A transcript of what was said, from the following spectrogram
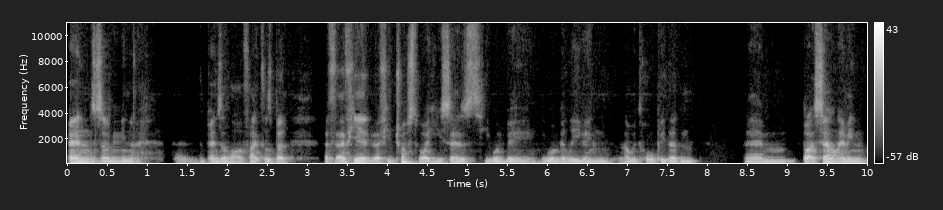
Depends. I mean, it depends on a lot of factors. But if, if you if you trust what he says, he won't be he won't be leaving. I would hope he didn't. Um, but certainly, I mean,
